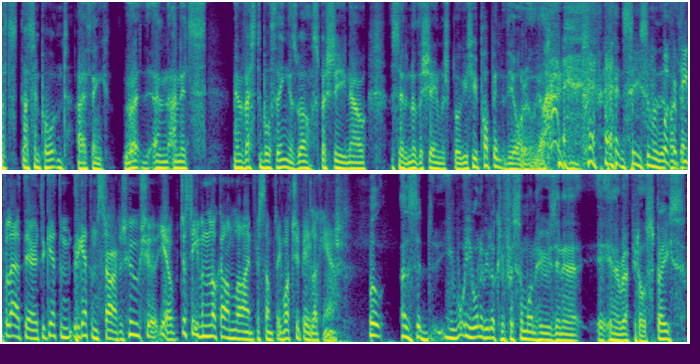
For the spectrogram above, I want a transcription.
that's that's important. I think, and and it's an investable thing as well. Especially now, I said another shameless plug. If you pop into the Oriel and see some of the But for people out there to get them to get them started, who should you know just even look online for something? What should be looking at? Well, as I said, you, you want to be looking for someone who's in a in a reputable space,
